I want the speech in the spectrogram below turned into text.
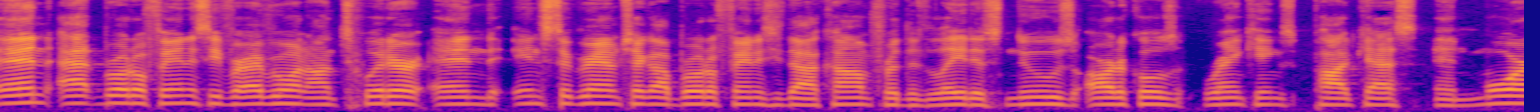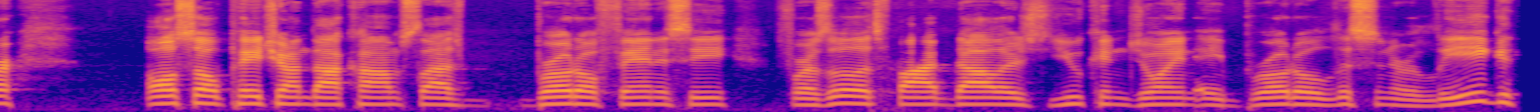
And at Broto Fantasy for everyone on Twitter and Instagram. Check out BrotoFantasy.com for the latest news, articles, rankings, podcasts, and more. Also, Patreon.com slash Broto Fantasy. For as little as $5, you can join a Broto Listener League.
